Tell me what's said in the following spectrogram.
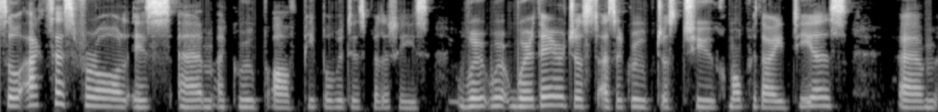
so, Access for All is um, a group of people with disabilities. We're, we're, we're there just as a group, just to come up with ideas, um,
